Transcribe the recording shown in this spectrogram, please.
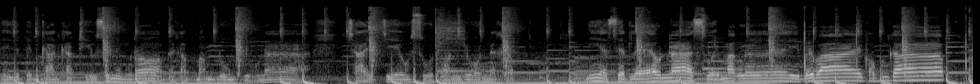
นี่จะเป็นการขัดผิวสักหนึ่งรอบนะครับบำรุงผิวหน้า ใช้เจลสูตรอ่อนโยนนะครับ เนี่ยเสร็จแล้วหน้าสวยมากเลย บ๊ายบาย ขอบคุณครับ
